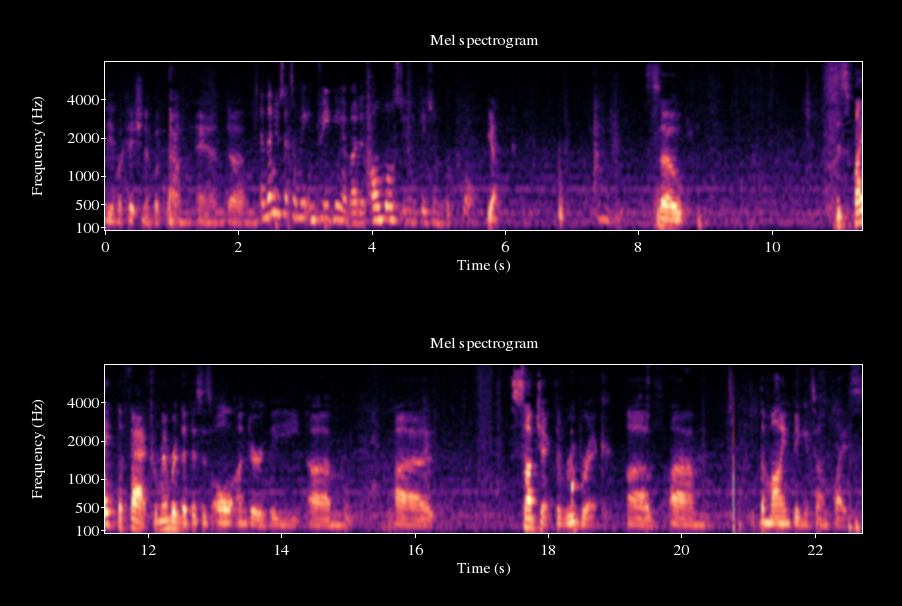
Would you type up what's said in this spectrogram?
the invocation of book one and um, And then you said something intriguing about an almost invocation in book four. yeah. So, despite the fact, remember that this is all under the um, uh, subject, the rubric of um, the mind being its own place.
